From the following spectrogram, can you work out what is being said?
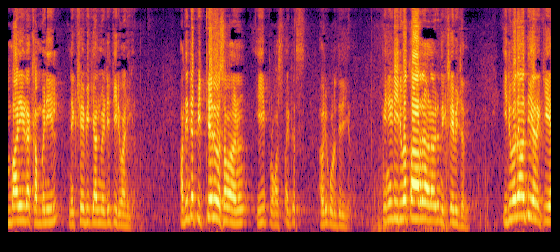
അംബാനിയുടെ കമ്പനിയിൽ നിക്ഷേപിക്കാൻ വേണ്ടി തീരുമാനിക്കുന്നു. അതിന്റെ പിറ്റേ ദിവസമാണ് ഈ പ്രോസ്പെക്ടസ് അവർ കൊടുത്തിരിക്കുന്നത്. പിന്നീട് ഇരുപത്തി ആറിനാണ് അവർ നിക്ഷേപിച്ചത്. ഇരുപതാം തീയതി ഇറക്കിയ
